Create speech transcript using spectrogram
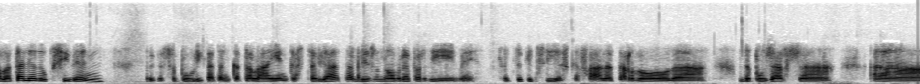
La batalla d'Occident, que s'ha publicat en català i en castellà, també és una obra per dir, bé, saps aquests dies que fa de tardor de, de posar-se eh,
